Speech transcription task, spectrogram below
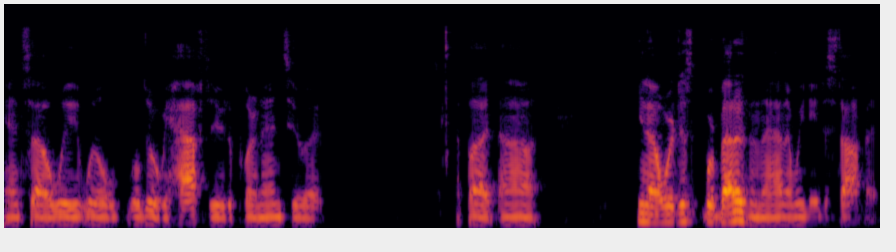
And so we will we'll do what we have to do to put an end to it. But uh, you know, we're just we're better than that, and we need to stop it.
